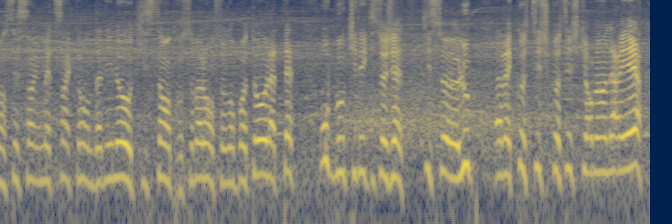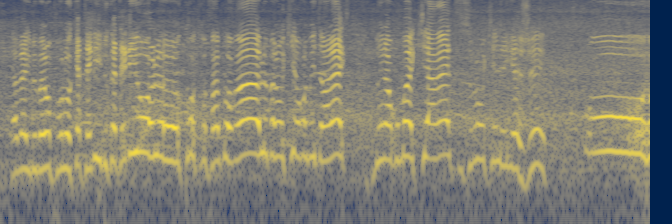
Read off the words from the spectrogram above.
dans ses 5 mètres 50. Danilo qui centre ce ballon second poteau. La tête au Bokile qui se jette, qui se loupe avec Kostic. Kostic qui remet en arrière avec le ballon pour Locatelli. Locatelli, oh le contre favorable. Le ballon qui est remis dans l'axe. Donnarumma qui arrête. C'est ce ballon qui est dégagé. Oh,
